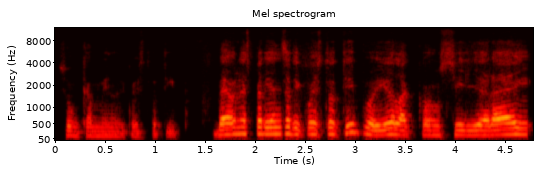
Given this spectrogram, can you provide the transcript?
su un cammino di questo tipo. Beh, un'esperienza di questo tipo io la consiglierei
